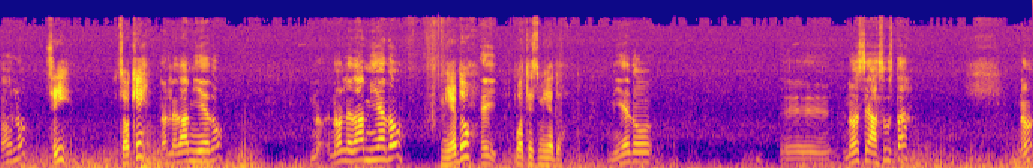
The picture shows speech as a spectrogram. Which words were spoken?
¿Solo? Sí. It's okay. ¿No le da miedo? ¿No, no le da miedo? Miedo? Hey, What is miedo? miedo. Eh, ¿No se asusta? ¿No?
